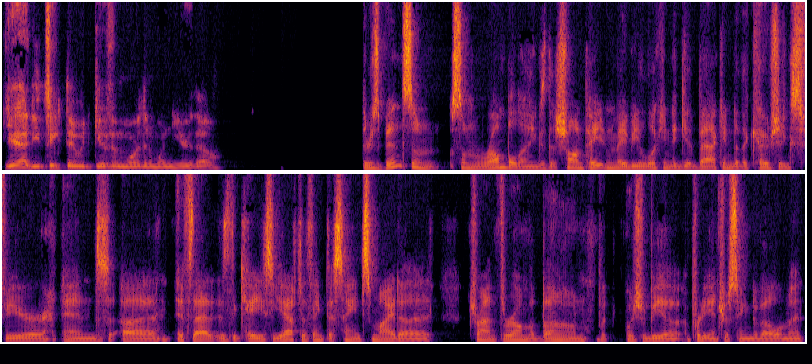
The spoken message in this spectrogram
Yeah. Do you think they would give him more than one year though? There's been some some rumblings that Sean Payton may be looking to get back into the coaching sphere, and uh, if that is the case, you have to think the Saints might uh, try and throw him a bone, but which would be a, a pretty interesting development.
